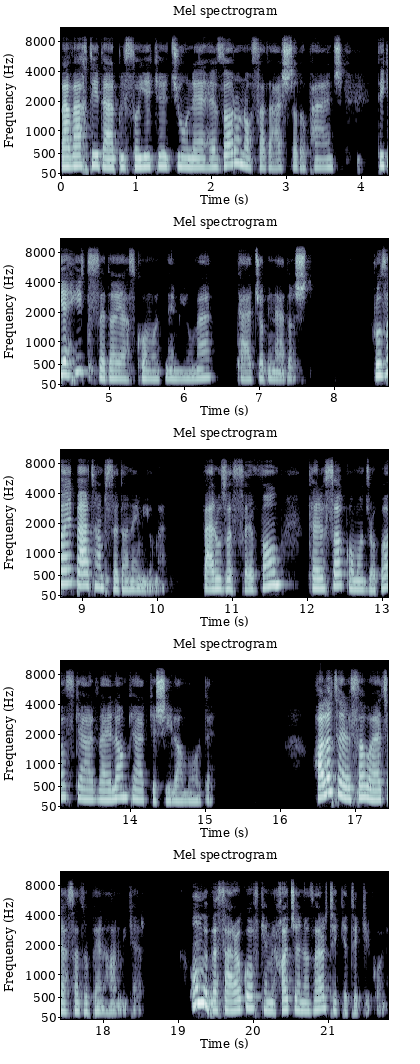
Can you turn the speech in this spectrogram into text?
و وقتی در 21 جون 1985 دیگه هیچ صدایی از کمد نمی اومد تعجبی نداشت. روزهای بعد هم صدا نمی اومد و روز سوم ترسا کمد رو باز کرد و اعلام کرد که شیلا مرده. حالا ترسا باید جسد رو پنهان می‌کرد. اون به پسرا گفت که می‌خواد جنازه رو تکه تکه کنه.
